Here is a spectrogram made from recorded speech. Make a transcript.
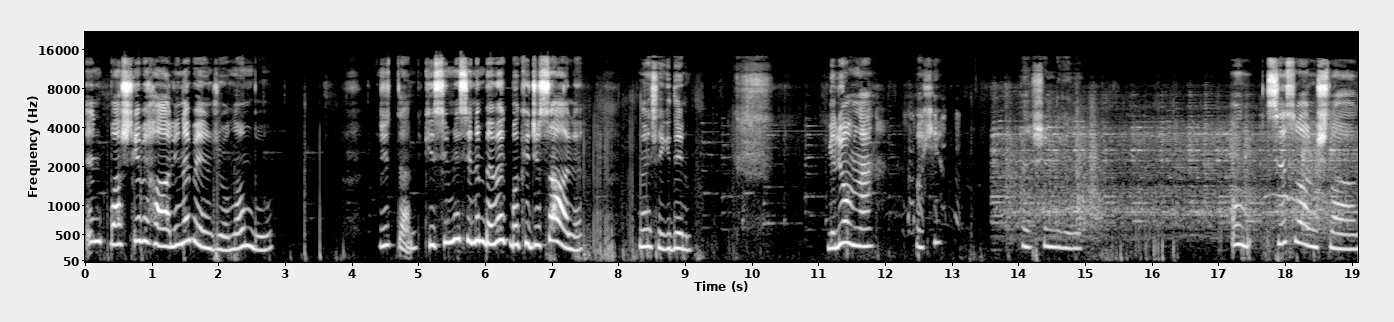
en başka bir haline benziyor lan bu. Cidden. Kisimisinin bebek bakıcısı hali. Neyse gidelim. Geliyorum lan. Bakayım. Ha, şimdi geliyor. Oğlum ses varmış lan.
